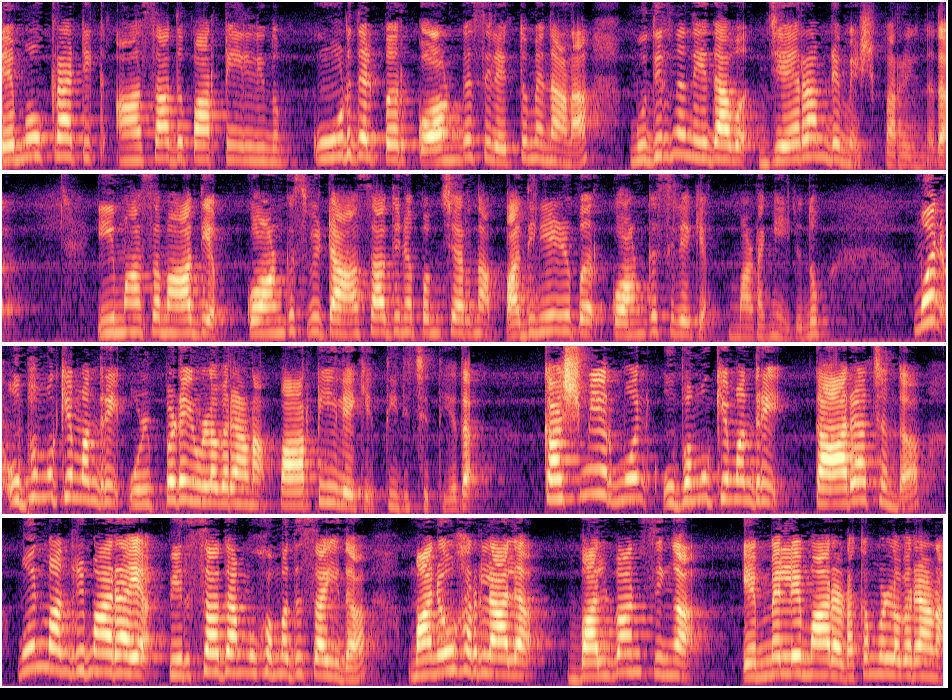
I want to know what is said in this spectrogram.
ഡെമോക്രാറ്റിക് ആസാദ് പാർട്ടിയിൽ നിന്നും കൂടുതൽ പേർ കോൺഗ്രസിൽ എത്തുമെന്നാണ് മുതിർന്ന നേതാവ് ജയറാം രമേശ് പറയുന്നത്. ഈ മാസം ആദ്യം കോൺഗ്രസ് വിട്ട ആസാദിനൊപ്പം ചേർന്ന പതിനേഴ് പേർ കോൺഗ്രസിലേക്ക് മടങ്ങിയിരുന്നു. മുൻ ഉപമുഖ്യമന്ത്രി ഉൾപ്പെടെയുള്ളവരാണ് പാർട്ടിയിലേക്ക് തിരിച്ചെത്തിയത്. കശ്മീർ മുൻ ഉപമുഖ്യമന്ത്രി താരാചന്ദ് മുൻ മന്ത്രിമാരായ പിർസാദ മുഹമ്മദ് സയ്യിദ് മനോഹർ ലാൽ ബൽവാൻ സിംഗ് എം എൽ എമാരടക്കമുള്ളവരാണ്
